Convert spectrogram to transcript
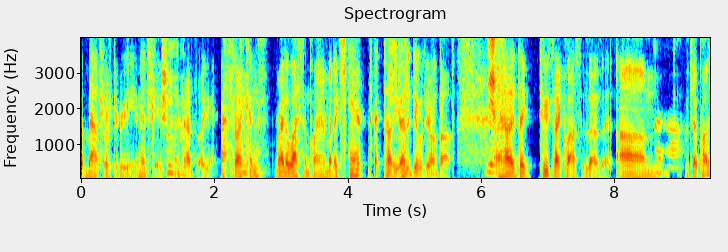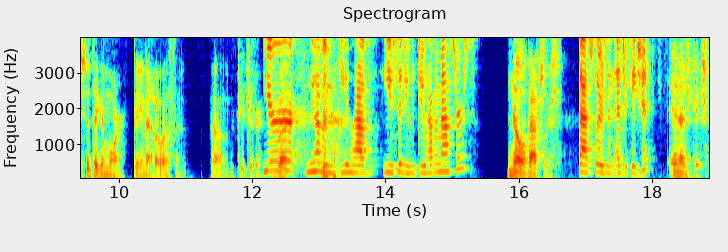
a bachelor's degree in education. Like Mhm. that's like so I can Mhm. write a lesson plan, but I can't tell you how to deal with your own thoughts. Yeah. I Yeah. had to take two psych classes. That was it. Um, Uh-huh. which I probably should have taken more being an adolescent um, teacher. You're you have Yeah. a you have you said you do have a master's? no bachelor's Bachelor's in education? in education.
